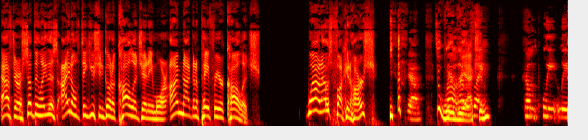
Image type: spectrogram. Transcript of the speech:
after something like this, I don't think you should go to college anymore. I'm not going to pay for your college. Wow, that was fucking harsh. yeah. It's a weird Wow, that was, reaction. Like, completely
